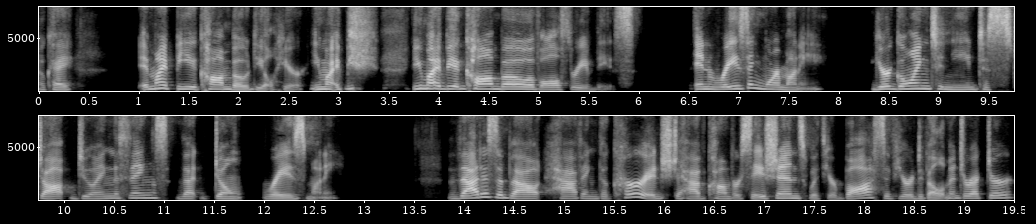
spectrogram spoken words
Okay. It might be a combo deal here. You might be, you might be a combo of all three of these. In raising more money, you're going to need to stop doing the things that don't raise money. That is about having the courage to have conversations with your boss if you're a development director.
